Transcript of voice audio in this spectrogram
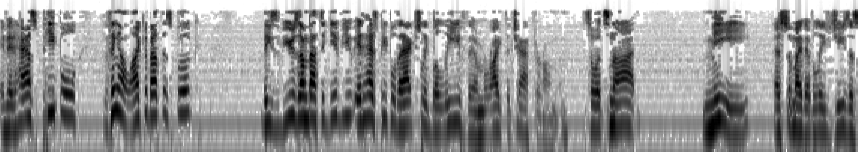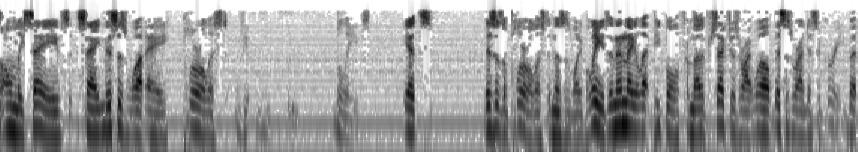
and it has people. The thing I like about this book, these views I'm about to give you, it has people that actually believe them write the chapter on them. So it's not me as somebody that believes Jesus only saves saying this is what a pluralist believes. It's this is a pluralist and this is what he believes, and then they let people from other perspectives write. Well, this is where I disagree, but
